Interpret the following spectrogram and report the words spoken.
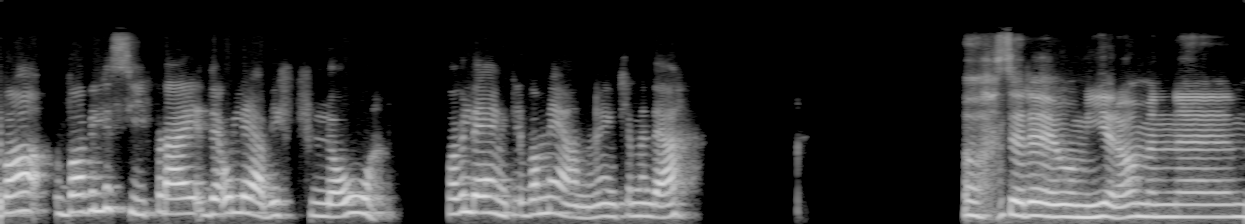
hva, hva, vil det si for deg, det å leve i flow? Hva, vil det egentlig, hva mener du egentlig med det? Oh, det er jo mye, da. Men eh,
